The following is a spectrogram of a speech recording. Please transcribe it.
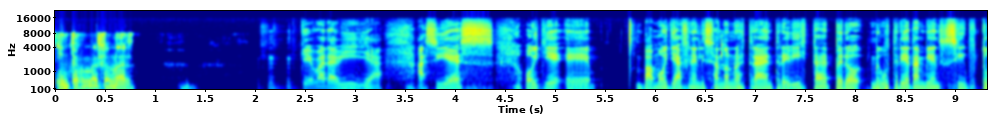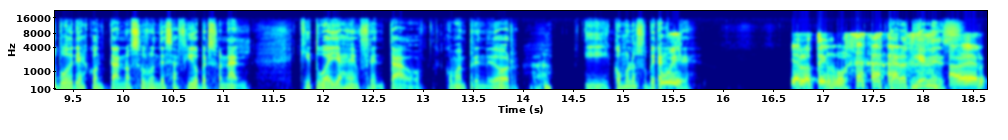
internacional. Qué maravilla. Así es. Oye, eh, vamos ya finalizando nuestra entrevista, pero me gustaría también si tú podrías contarnos sobre un desafío personal que tú hayas enfrentado como emprendedor y cómo lo superaste. Ya lo tengo. ¿Ya lo tienes? a ver,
